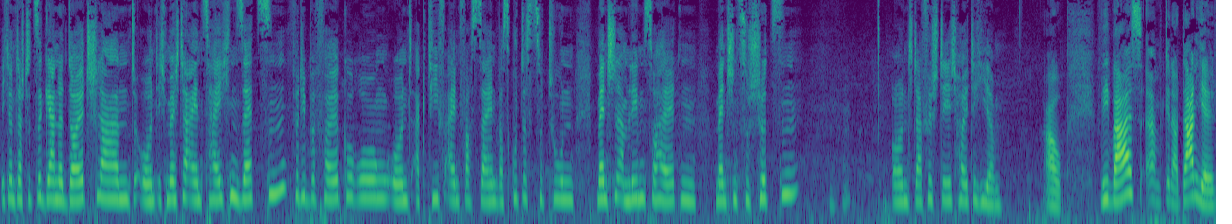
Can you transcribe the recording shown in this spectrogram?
Ich unterstütze gerne Deutschland und ich möchte ein Zeichen setzen für die Bevölkerung und aktiv einfach sein, was Gutes zu tun, Menschen am Leben zu halten, Menschen zu schützen. Mhm. Und dafür stehe ich heute hier. Wow. Wie war es? Ähm, genau, Daniel.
